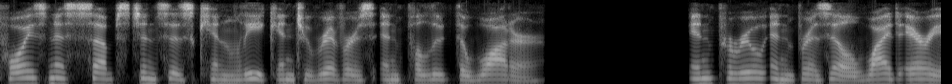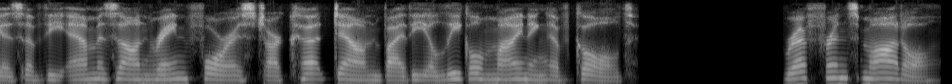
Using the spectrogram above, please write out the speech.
Poisonous substances can leak into rivers and pollute the water. In Peru and Brazil wide areas of the Amazon rainforest are cut down by the illegal mining of gold. Reference Model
